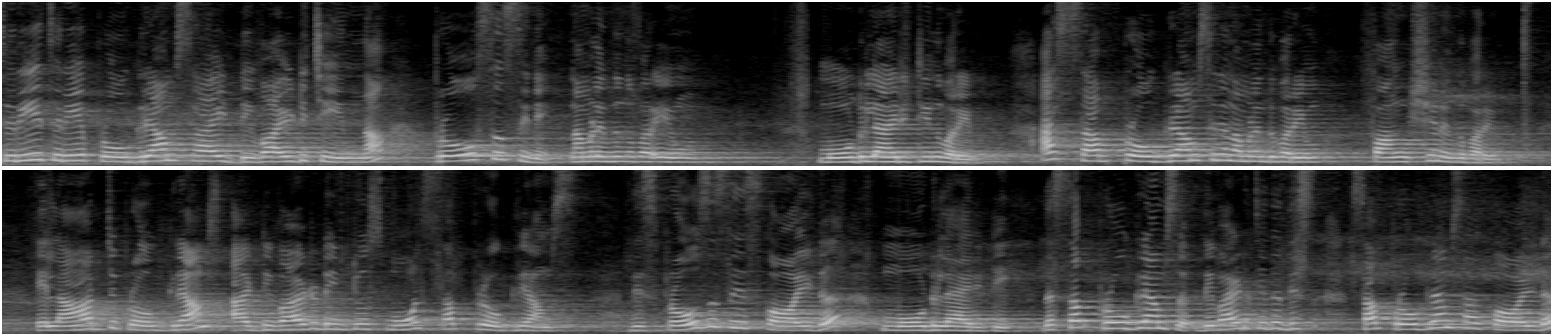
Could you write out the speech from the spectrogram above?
ചെറിയ ചെറിയ പ്രോഗ്രാംസായി ഡിവൈഡ് ചെയ്യുന്ന പ്രോസസ്സിനെ നമ്മൾ എന്തെന്ന് പറയും? മോഡുലാരിറ്റി എന്ന് പറയും. ആ സബ് പ്രോഗ്രാംസിനെ നമ്മൾ എന്ത് പറയും? ഫങ്ഷൻ എന്ന് പറയും. A large programs are divided into small sub programs this process is called modularity the sub programs divide ചെയ്ത this sub programs are called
